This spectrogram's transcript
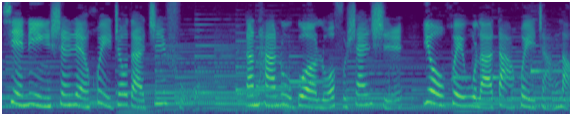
县令升任惠州的知府。当他路过罗浮山时，又会晤了大会长老。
